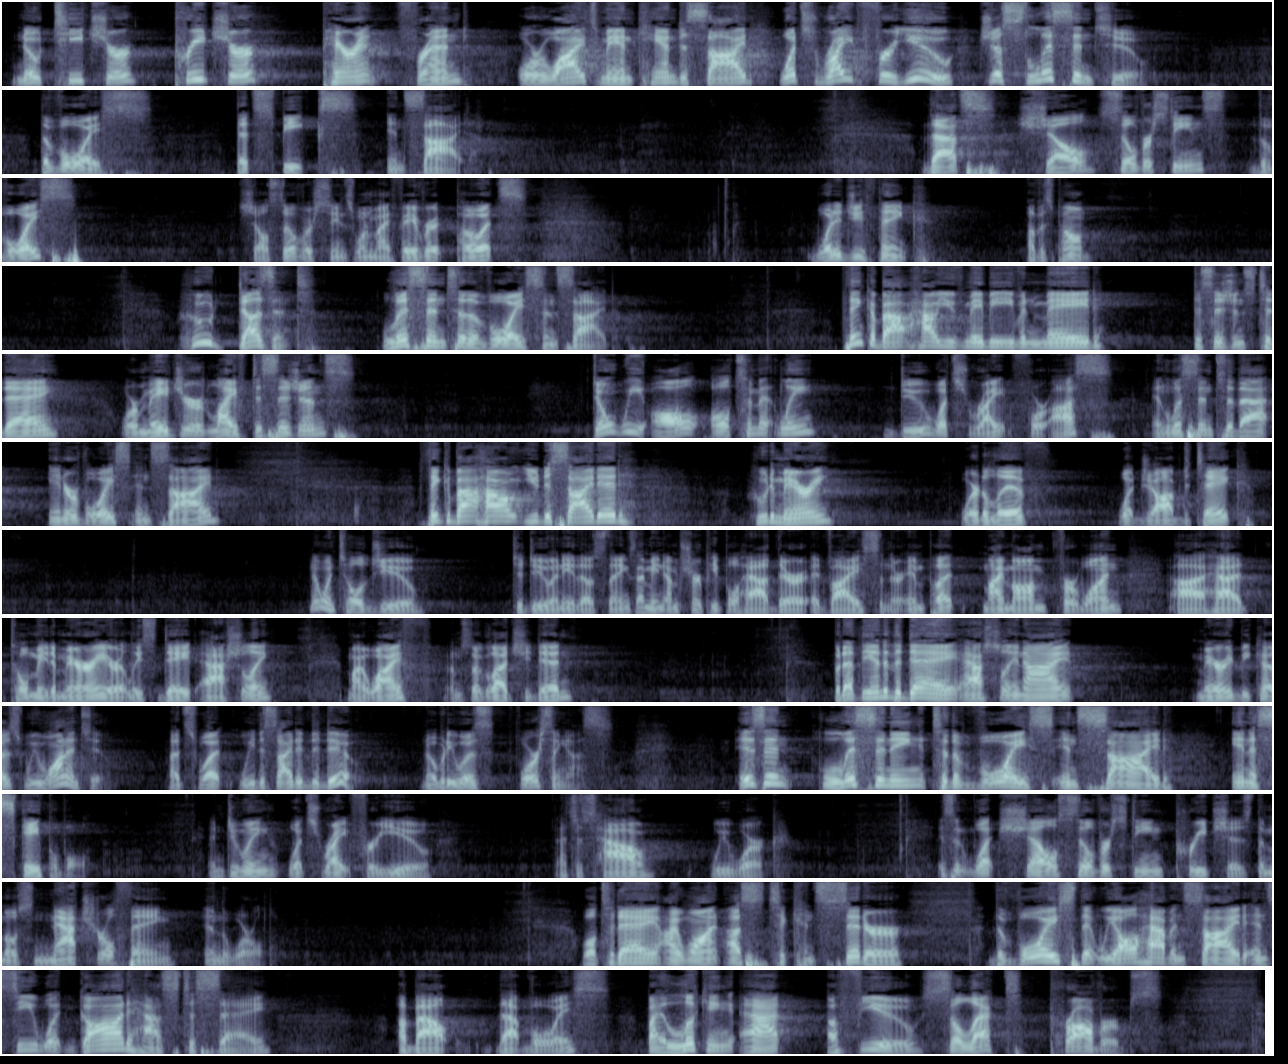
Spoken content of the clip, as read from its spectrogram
No teacher, preacher, parent, friend, or wise man can decide what's right for you. Just listen to the voice that speaks inside. That's Shel Silverstein's The Voice. Shel Silverstein's one of my favorite poets. What did you think of his poem? Who doesn't listen to the voice inside? Think about how you've maybe even made decisions today or major life decisions. Don't we all ultimately do what's right for us and listen to that inner voice inside? Think about how you decided who to marry, where to live, what job to take. No one told you to do any of those things. I mean, I'm sure people had their advice and their input. My mom, for one, uh, had told me to marry or at least date Ashley, my wife. I'm so glad she did. But at the end of the day, Ashley and I married because we wanted to. That's what we decided to do. Nobody was forcing us. Isn't listening to the voice inside inescapable and doing what's right for you. That's just how we work. Isn't what Shel Silverstein preaches the most natural thing in the world? Well, today I want us to consider the voice that we all have inside and see what God has to say about that voice by looking at a few select proverbs.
